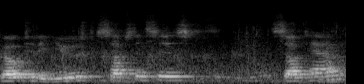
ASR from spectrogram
go to the used substances sub-tab?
